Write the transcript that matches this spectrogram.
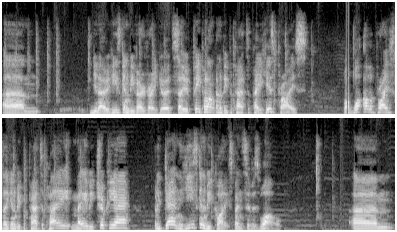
Um, you know, he's going to be very, very good. So people aren't going to be prepared to pay his price. Well, what other price are they going to be prepared to pay? Maybe Trippier. But again, he's going to be quite expensive as well. Um,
